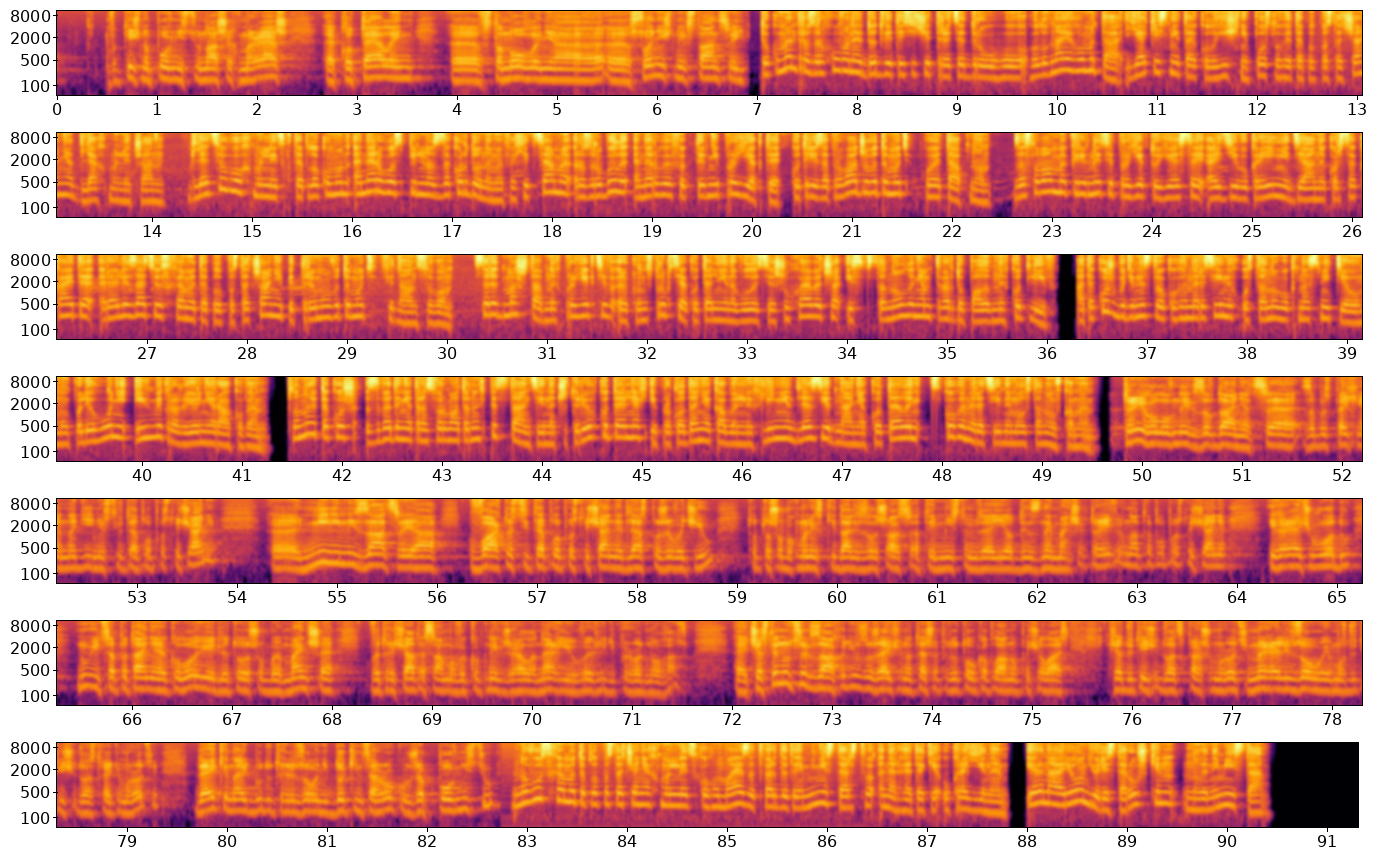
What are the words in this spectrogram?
фактично повністю наших мереж, котелень, е, встановлення е, сонячних станцій. Документ розрахований до 2032-го. Головна його мета якісні та екологічні послуги теплопостачання для хмельничан. Для цього Хмельницьк теплокомуненерго спільно з закордонними фахівцями розробили енергоефективні проєкти, котрі запроваджуватимуть поетапно. За словами керівниці проєкту USAID в Україні Діани Корсакайте, реалізацію схеми теплопостачання підтримуватимуть фінансово. Серед масштабних проєктів реконструкція котельні на вулиці Шухевича із встановленням твердопаливних котлів, а також будівництво когенераційних установок на сміттєвому полігоні і в мікрорайоні Ракове. Планують також зведення трансформаторних підстанцій на чотирьох котельнях і прокладання кабельних ліній для з'єднання котелень з когенераційними установками. Три головних завдання це забезпечення надійності в теплопостачанні, е, мінімізація вартості теплопостачання для споживачів, тобто, щоб Хмельницький далі залишався тим містом, де є один з найменших тарифів на теплопостачання і гарячу воду. Ну і це питання екології для того, щоб менше витрачати саме викопних джерел енергії у вигляді природного газу. Е, Частину цих заходів, зважаючи на те, що підготовка плану почалась ще в 2021 році, ми реалізовуємо в 2023 році. Деякі навіть будуть реалізовані до кінця року вже повністю. Нову схему теплопостачання Хмельницького має затвердити Міністерство енергетики України. Ірина Аріон, Юрій Старушкін. Новини міста.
